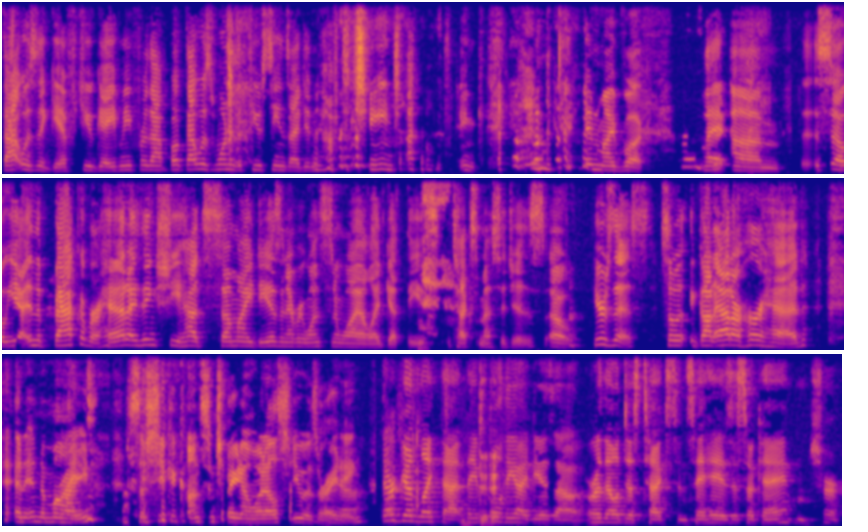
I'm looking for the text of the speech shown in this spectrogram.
that was a gift you gave me for that book. That was one of the few scenes I didn't have to change, I don't think, in, in my book. But um, so yeah, in the back of her head, I think she had some ideas, and every once in a while, I'd get these text messages. Oh, here's this. So it got out of her head and into mine, Right. so she could concentrate on what else she was writing. Yeah. They're good like that. They Did pull it- the ideas out, or they'll just text and say, "Hey, is this okay?" "Hmm, sure.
